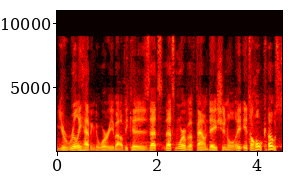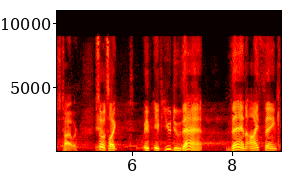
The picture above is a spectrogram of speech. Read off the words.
You're really having to worry about because that's that's more of a foundational. it- It's a whole coast, Tyler. So it's like if if you do that, then I think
